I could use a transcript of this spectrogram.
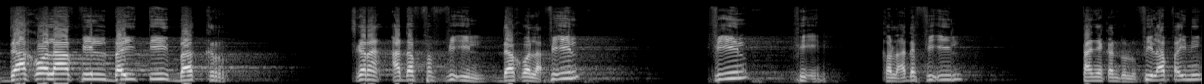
Dakola fil baiti bakr. Sekarang ada fi'il. Dakola. Fi'il. Fi'il. Fi'il. Kalau ada fi'il. Tanyakan dulu. Fi'il apa ini?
